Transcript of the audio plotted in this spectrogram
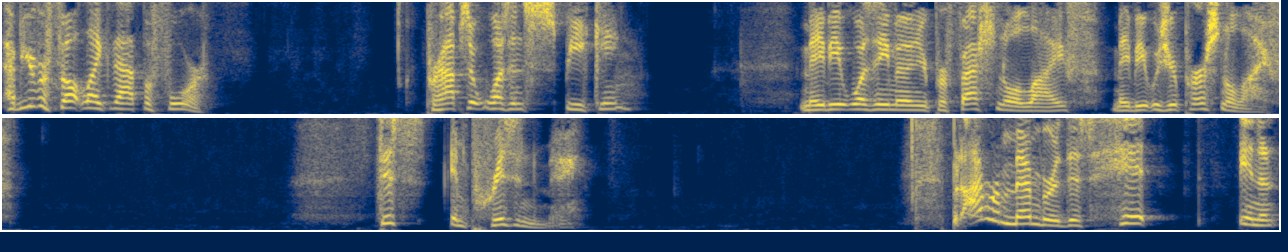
Have you ever felt like that before? Perhaps it wasn't speaking. Maybe it wasn't even in your professional life. Maybe it was your personal life. This imprisoned me. But I remember this hit in an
